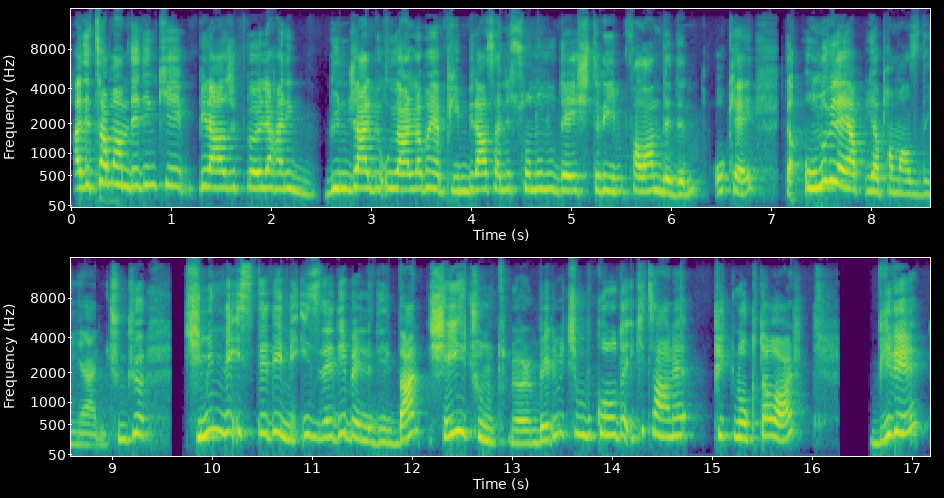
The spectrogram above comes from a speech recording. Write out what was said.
hadi tamam dedin ki birazcık böyle hani güncel bir uyarlama yapayım. Biraz hani sonunu değiştireyim falan dedin. Okey. Ya onu bile yap yapamazdın yani. Çünkü kimin ne istediği, ne izlediği belli değil. Ben şeyi hiç unutmuyorum. Benim için bu konuda iki tane pik nokta var. Biri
